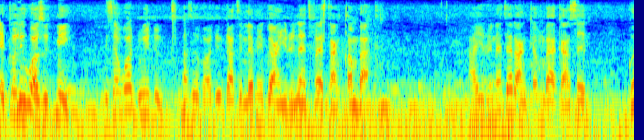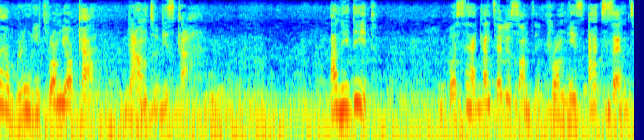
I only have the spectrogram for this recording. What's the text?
A colleague was with me. He said what do we do? I said if i do that let me go and urinate first and come back i urinated and came back and said go and bring it from your car down to this car. And he did. But sir i can tell you something. From his accent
